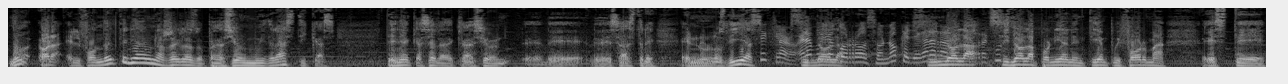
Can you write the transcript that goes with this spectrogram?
¿no? Ahora, el Fonden tenía unas reglas de operación muy drásticas. Tenían que hacer la declaración eh, de, de desastre en unos días. Sí, claro, Si era muy no la- engorroso, ¿no? Que llegara si no, la, el recurso. si no la ponían en tiempo y forma, este,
